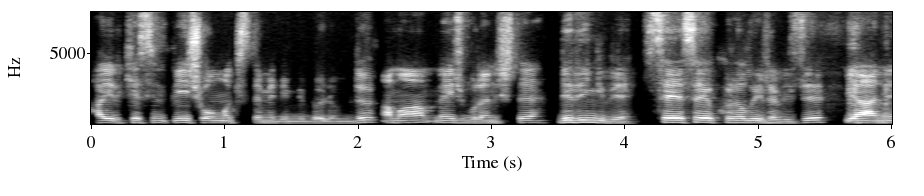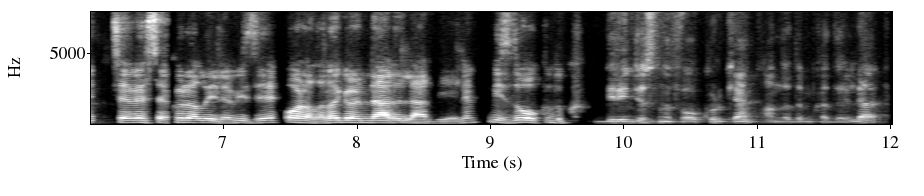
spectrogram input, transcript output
Hayır kesinlikle hiç olmak istemediğim bir bölümdü. Ama mecburen işte dediğin gibi SS kuralıyla bizi yani SVS kuralıyla bizi oralara gönderdiler diyelim. Biz de okuduk. Birinci sınıfı okurken anladığım kadarıyla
